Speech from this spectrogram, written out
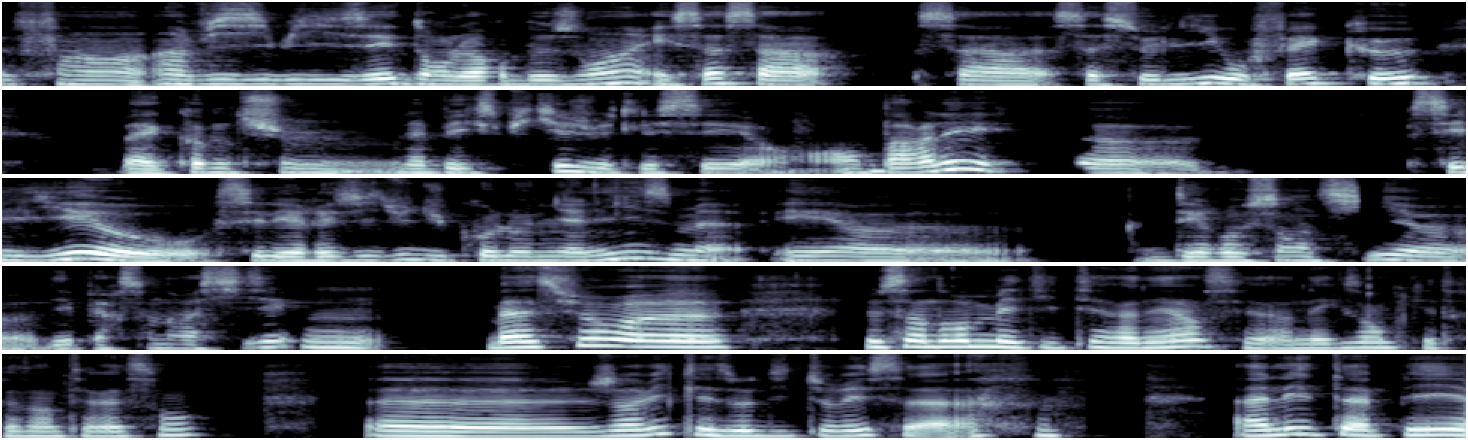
enfin, invisibilisées dans leurs besoins. Et ça, ça, ça, ça se lie au fait que, bah, comme tu l'avais expliqué, je vais te laisser en, parler. c'est lié c'est les résidus du colonialisme et des ressentis des personnes racisées. Mmh. Bah, sur le syndrome méditerranéen, c'est un exemple qui est très intéressant. J'invite les auditoristes à aller taper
